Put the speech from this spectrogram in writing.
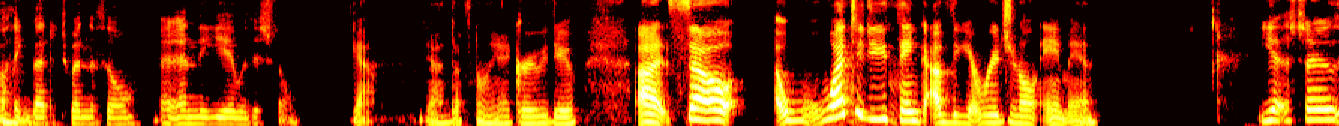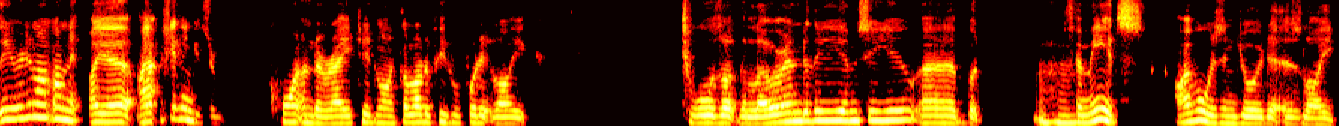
I think, better to end the film and end the year with this film. yeah yeah, definitely I agree with you uh so uh, what did you think of the original ant-man Yeah. So the original Ant-Man, I uh, I actually think it's quite underrated. Like a lot of people put it like towards like the lower end of the MCU, uh, but Mhm. for me, it's I've always enjoyed it as like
